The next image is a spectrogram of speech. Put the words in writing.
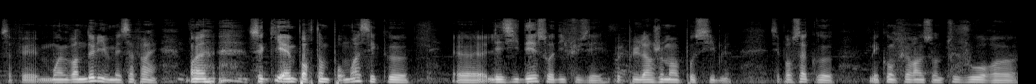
ça fait moins vendre de livres, mais ça fait rien. Ce qui est important pour moi, c'est que euh, les idées soient diffusées le plus largement possible. C'est pour ça que mes conférences sont toujours euh,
